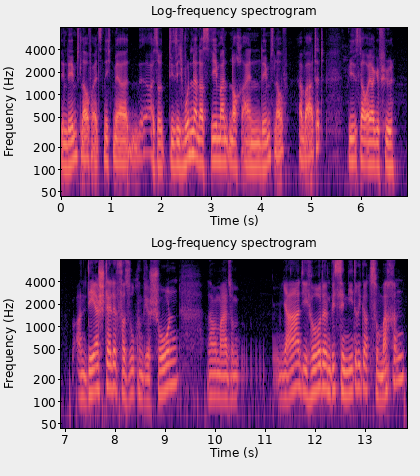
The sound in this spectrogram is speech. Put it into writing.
den Lebenslauf als nicht mehr, also die sich wundern, dass jemand noch einen Lebenslauf erwartet. Wie ist da euer Gefühl? An der Stelle versuchen wir schon, sagen wir mal, so, ja, die Hürde ein bisschen niedriger zu machen,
